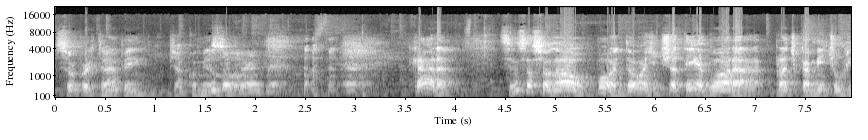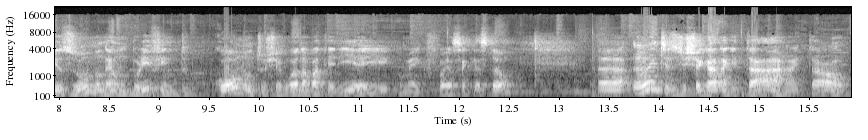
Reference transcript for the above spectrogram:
Super Trump, hein? Já começou. Super Trump, é. é. Cara, sensacional. Pô, então a gente já tem agora praticamente um resumo, né? Um briefing do como tu chegou na bateria e como é que foi essa questão. Uh, antes de chegar na guitarra e tal,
